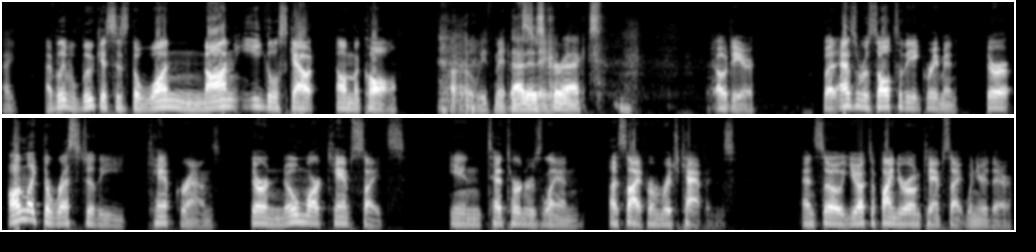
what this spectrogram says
I I believe Lucas is the one non Eagle Scout on the call. uh we've made a That is mistake. correct. Oh dear. But as a result of the agreement, there are, unlike the rest of the campgrounds, there are no marked campsites in Ted Turner's land aside from rich cabins. And so you have to find your own campsite when you're there.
